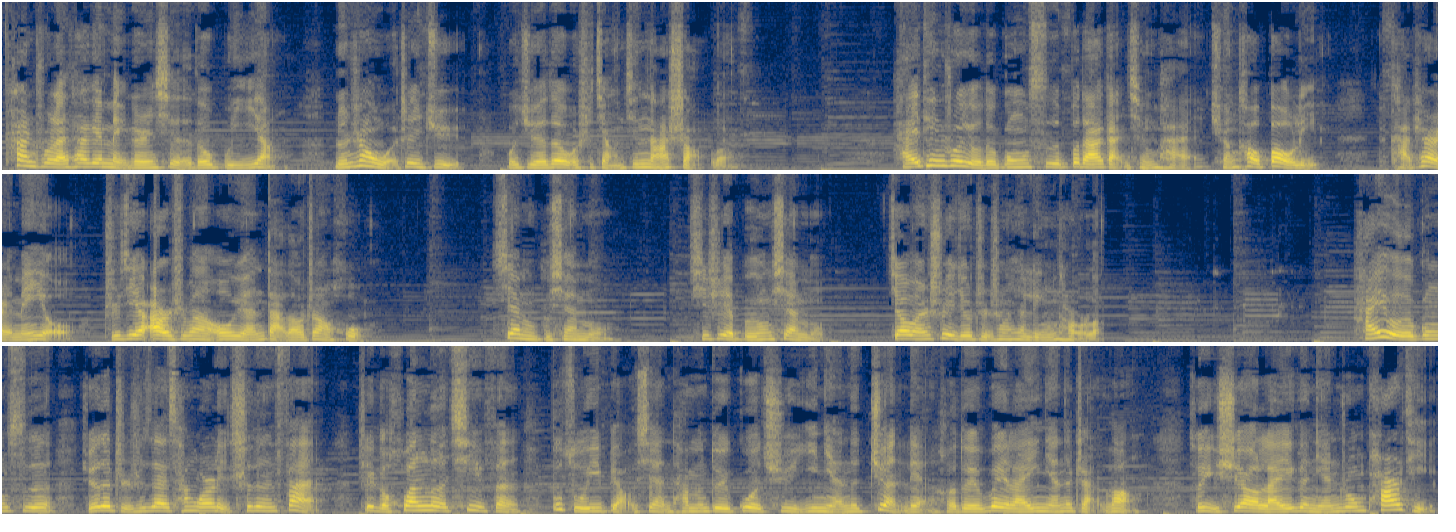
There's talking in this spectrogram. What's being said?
看出来他给每个人写的都不一样。轮上我这句，我觉得我是奖金拿少了。还听说有的公司不打感情牌，全靠暴力，卡片也没有，直接二十万欧元打到账户。羡慕不羡慕？其实也不用羡慕，交完税就只剩下零头了。还有的公司觉得只是在餐馆里吃顿饭，这个欢乐气氛不足以表现他们对过去一年的眷恋和对未来一年的展望，所以需要来一个年终 party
